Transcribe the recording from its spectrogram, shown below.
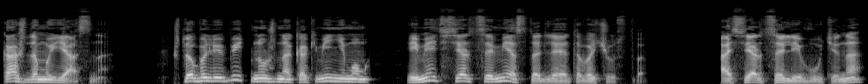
Каждому ясно, чтобы любить, нужно как минимум иметь в сердце место для этого чувства. А сердце Левутина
